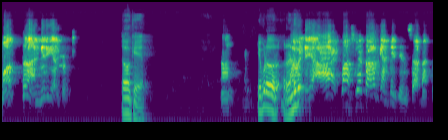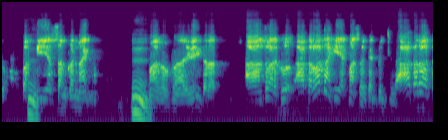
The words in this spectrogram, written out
మొత్తం అన్నిటికీ వెళ్తుంది ఓకే. ఇప్పుడు రెండు ఆ అట్మాస్ఫియర్ తర్వాత కనిపించింది సార్ నాకు. త్రీ ఇయర్స్ అనుకోండి మ్యాక్సిమం ఉమ్, మాకు ఇదేం తర్వాత? అంతవరకు ఆ తర్వాత నాకు ఈ అట్మాస్ఫియర్ కనిపించింది. ఆ తర్వాత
